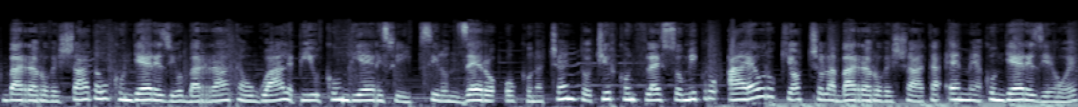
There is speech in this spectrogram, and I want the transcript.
barra rovesciata U con dieresi o barrata uguale più con dieresi y0 o con accento circonflesso micro a euro chiocciola barra rovesciata m a con dieresi o e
